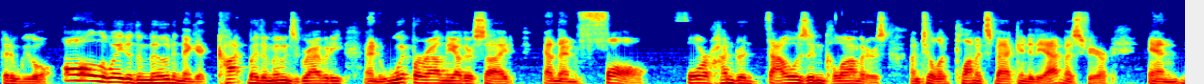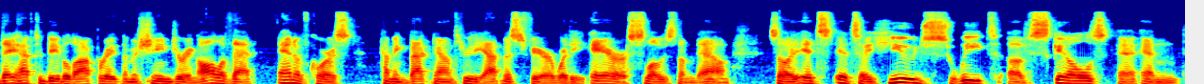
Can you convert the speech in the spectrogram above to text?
that it would go all the way to the moon and then get caught by the moon's gravity and whip around the other side and then fall 400,000 kilometers until it plummets back into the atmosphere. And they have to be able to operate the machine during all of that. And of course, coming back down through the atmosphere where the air slows them down. So it's it's a huge suite of skills and, and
